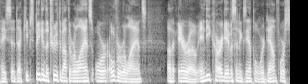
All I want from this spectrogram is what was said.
he said, uh, "Keep speaking the truth about the reliance or over reliance of Aero." IndyCar gave us an example where downforce,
